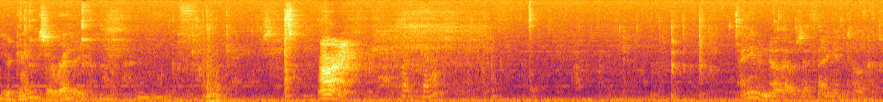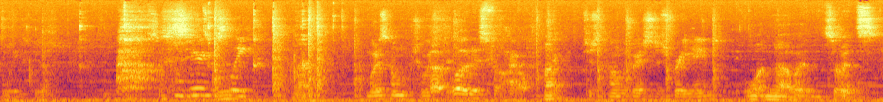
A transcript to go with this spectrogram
your games are ready. I'm like, I didn't want the fucking games. All right. What that? I didn't even know that was a thing until a couple weeks ago. Seriously. What does Humble Choice do? Upload this file. Huh? Just Humble Choice is just free games? Well, no, it, so it's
